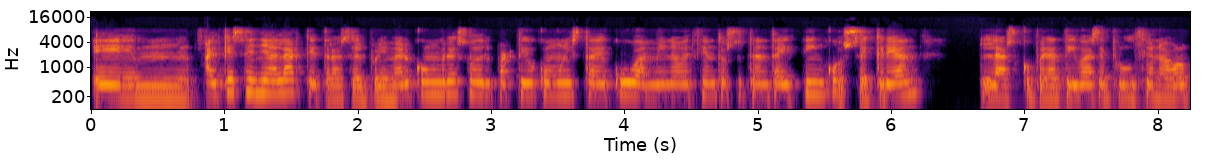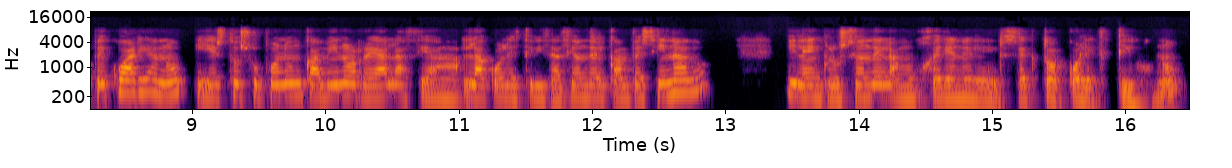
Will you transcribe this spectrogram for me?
Em, hay que señalar que tras el primer Congreso del Partido Comunista de Cuba en 1975 se crean las cooperativas de producción agropecuaria, ¿no? Y esto supone un camino real hacia la colectivización del campesinado y la inclusión de la mujer en el sector colectivo, ¿no?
